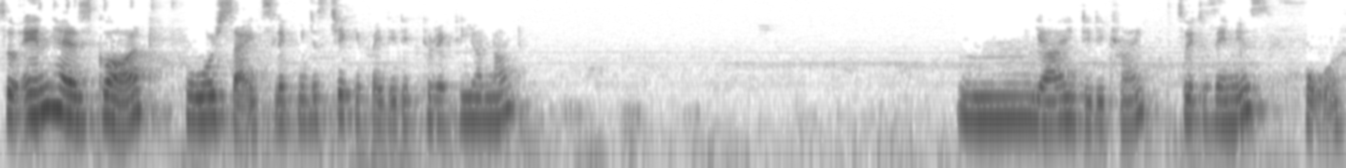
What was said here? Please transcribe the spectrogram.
so n has got four sides. Let me just check if I did it correctly or not. Mm, yeah I did it right. So it is n is 4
